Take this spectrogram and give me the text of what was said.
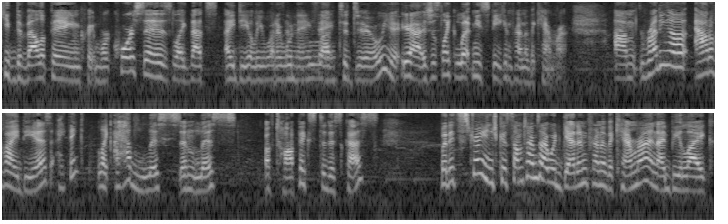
keep developing and create more courses. Like, that's ideally what I would amazing. love to do. Yeah, yeah, it's just like let me speak in front of the camera. Um, running out, out of ideas, I think like I have lists and lists of topics to discuss, but it's strange because sometimes I would get in front of the camera and I'd be like,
